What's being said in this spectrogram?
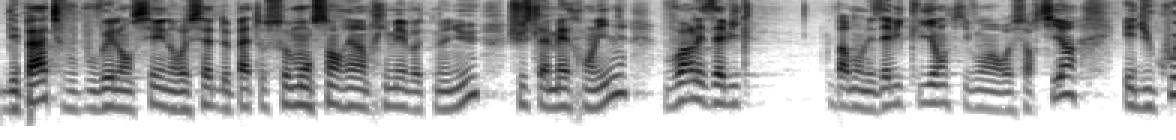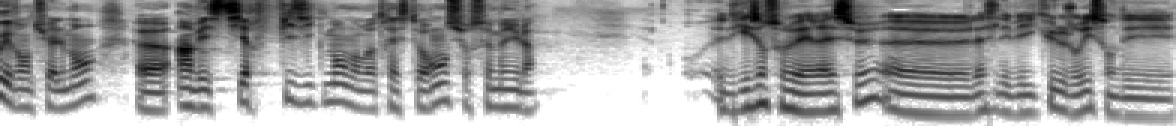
des pâtes, vous pouvez lancer une recette de pâtes au saumon sans réimprimer votre menu, juste la mettre en ligne, voir les avis les avis clients qui vont en ressortir, et du coup éventuellement euh, investir physiquement dans votre restaurant sur ce menu-là. Des questions sur le RSE. là, les véhicules aujourd'hui sont des,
